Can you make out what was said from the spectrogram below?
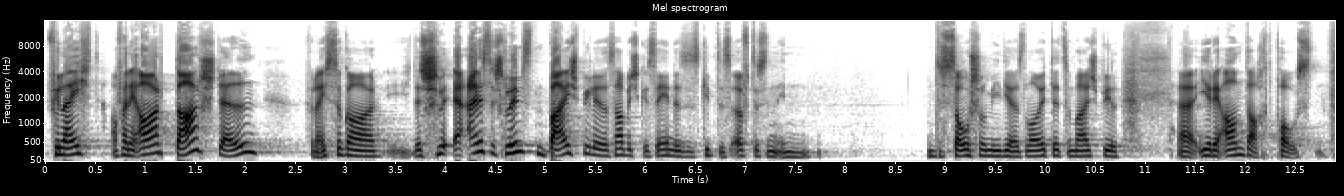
vielleicht auf eine Art darstellen. Vielleicht sogar, das, eines der schlimmsten Beispiele, das habe ich gesehen, das es gibt es öfters in, in, in Social Media, dass Leute zum Beispiel äh, ihre Andacht posten.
